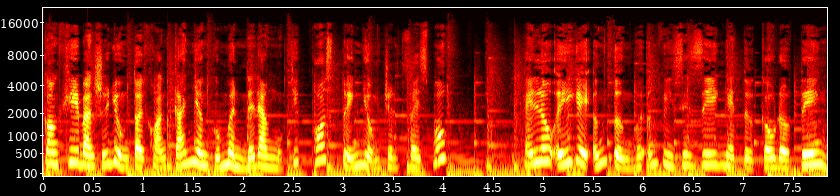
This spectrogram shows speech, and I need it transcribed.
Còn khi bạn sử dụng tài khoản cá nhân của mình để đăng một chiếc post tuyển dụng trên Facebook, hãy lưu ý gây ấn tượng với ứng viên Gen Z ngay từ câu đầu tiên.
